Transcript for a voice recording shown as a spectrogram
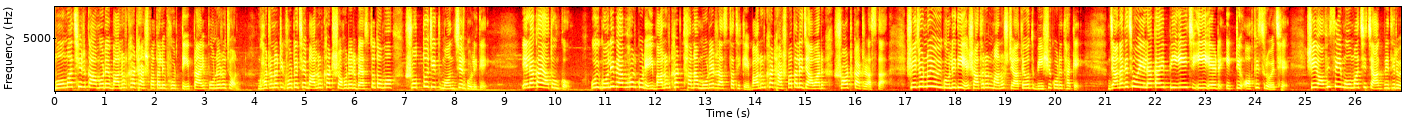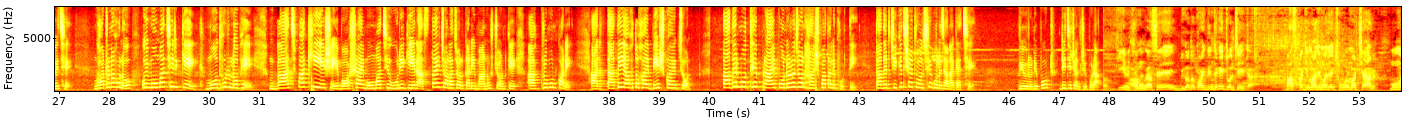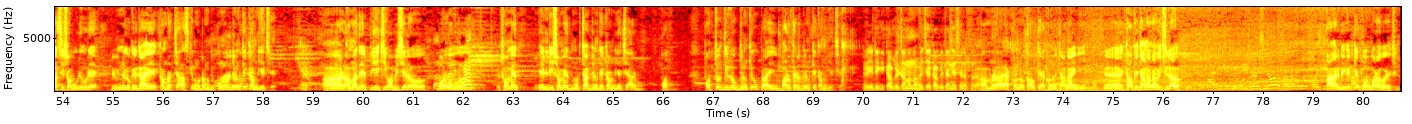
মৌমাছির কামড়ে বালুরঘাট হাসপাতালে ভর্তি প্রায় পনেরো জন। ঘটনাটি ঘটেছে বালুরঘাট শহরের ব্যস্ততম সত্যজিৎ মঞ্চের গলিতে। এলাকায় আতঙ্ক। ওই গলি ব্যবহার করেই বালুরঘাট থানা মোড়ের রাস্তা থেকে বালুরঘাট হাসপাতালে যাওয়ার শর্টকাট রাস্তা। সেজন্যই ওই গলি দিয়ে সাধারণ মানুষ যাতায়াত বেশি করে থাকে। জানা গেছে ওই এলাকায় পিএইচই এর একটি অফিস রয়েছে। সেই অফিসেই মৌমাছি চাক বেঁধে রয়েছে। ঘটনা হলো ওই মৌমাছির কেক মধুর লোভে বাজ পাখি এসে বসায় মৌমাছি উড়ে গিয়ে রাস্তায় চলাচলকারী মানুষজনকে আক্রমণ করে। আর তাতেই আহত হয় বেশ কয়েকজন। তাদের মধ্যে প্রায় পনেরো জন হাসপাতালে ভর্তি। তাদের চিকিৎসা চলছে বলে জানা গেছে। Bureau report digital Tripura. আম গাছে বিগত কয়েকদিন থেকেই চলছে এটা। বাজ পাখি মাঝে মাঝে ছোবল মারছে আর মৌমাছি সব উড়ে উড়ে বিভিন্ন লোকের গায়ে কামড়াচ্ছে। আজকে মোটামুটি পনেরো জনকে কামড়িয়েছে। আর আমাদের পিএইচই অফিসেরও বড়বাবু সমেত এলডি সমেত মোট চারজনকে কামড়িয়েছে আর পথ পথ চলতি লোকজনকেও প্রায় বারো তেরো জনকে কামড়িয়েছে। এটা কি কাউকে জানানো হয়েছে? কাউকে জানিয়েছেন আপনারা? আমরা এখনও কাউকে এখনও জানাইনি। কাউকে জানানো হয়েছিল? ফায়ার ব্রিগেডকে ফোন করা হয়েছিল।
